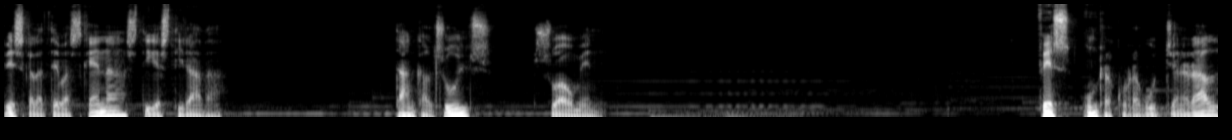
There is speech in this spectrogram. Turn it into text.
Fes que la teva esquena estigui estirada. Tanca els ulls suaument. Fes un recorregut general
